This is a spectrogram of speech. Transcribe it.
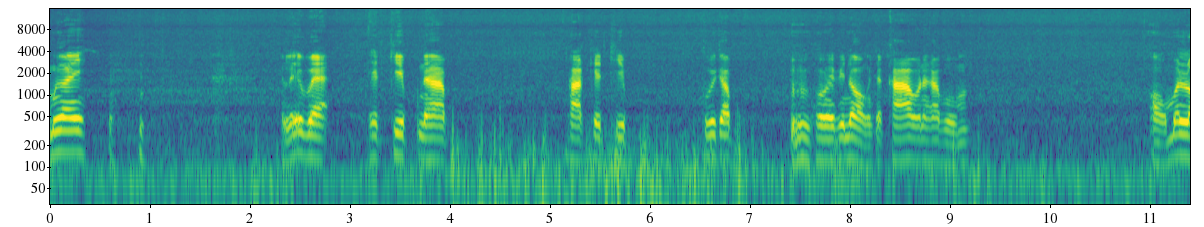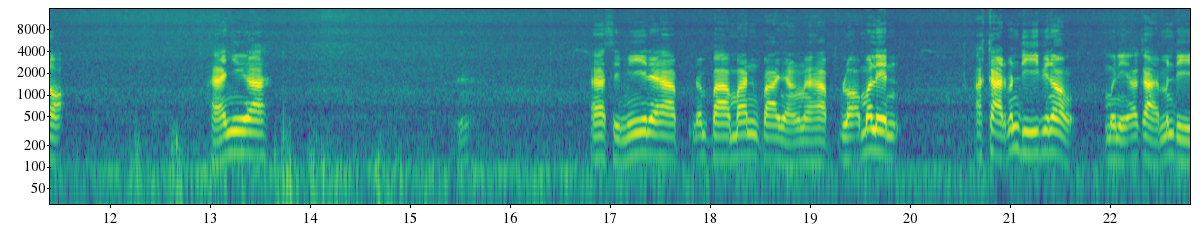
เมื่อยเลยแวะเฮ็ดคลิปนะครับพักเฮ็ดคลิปคุยกับพ่อแม่พี่น้องจะข้าวนะครับผม ออกมาเลาะ หาเหยื่ออาสิมีนะครับ น้ำปลามันปลาหยังนะครับเลาะมาเล่น อากาศมันดีพี่น้องมื้อนี้อากาศมันดี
